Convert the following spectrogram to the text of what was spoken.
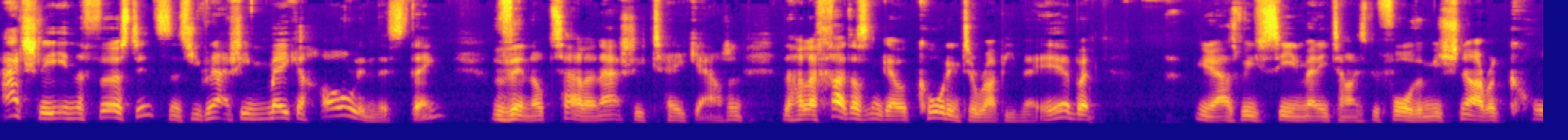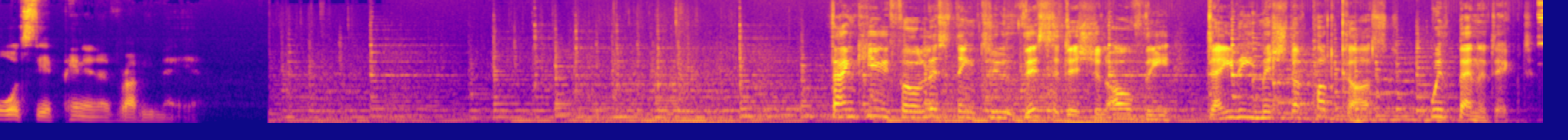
actually, in the first instance, you can actually make a hole in this thing, vinotel, and actually take out. And the halacha doesn't go according to Rabbi Meir, but you know, as we've seen many times before, the Mishnah records the opinion of Rabbi Meir. Thank you for listening to this edition of the Daily Mishnah Podcast with Benedict.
